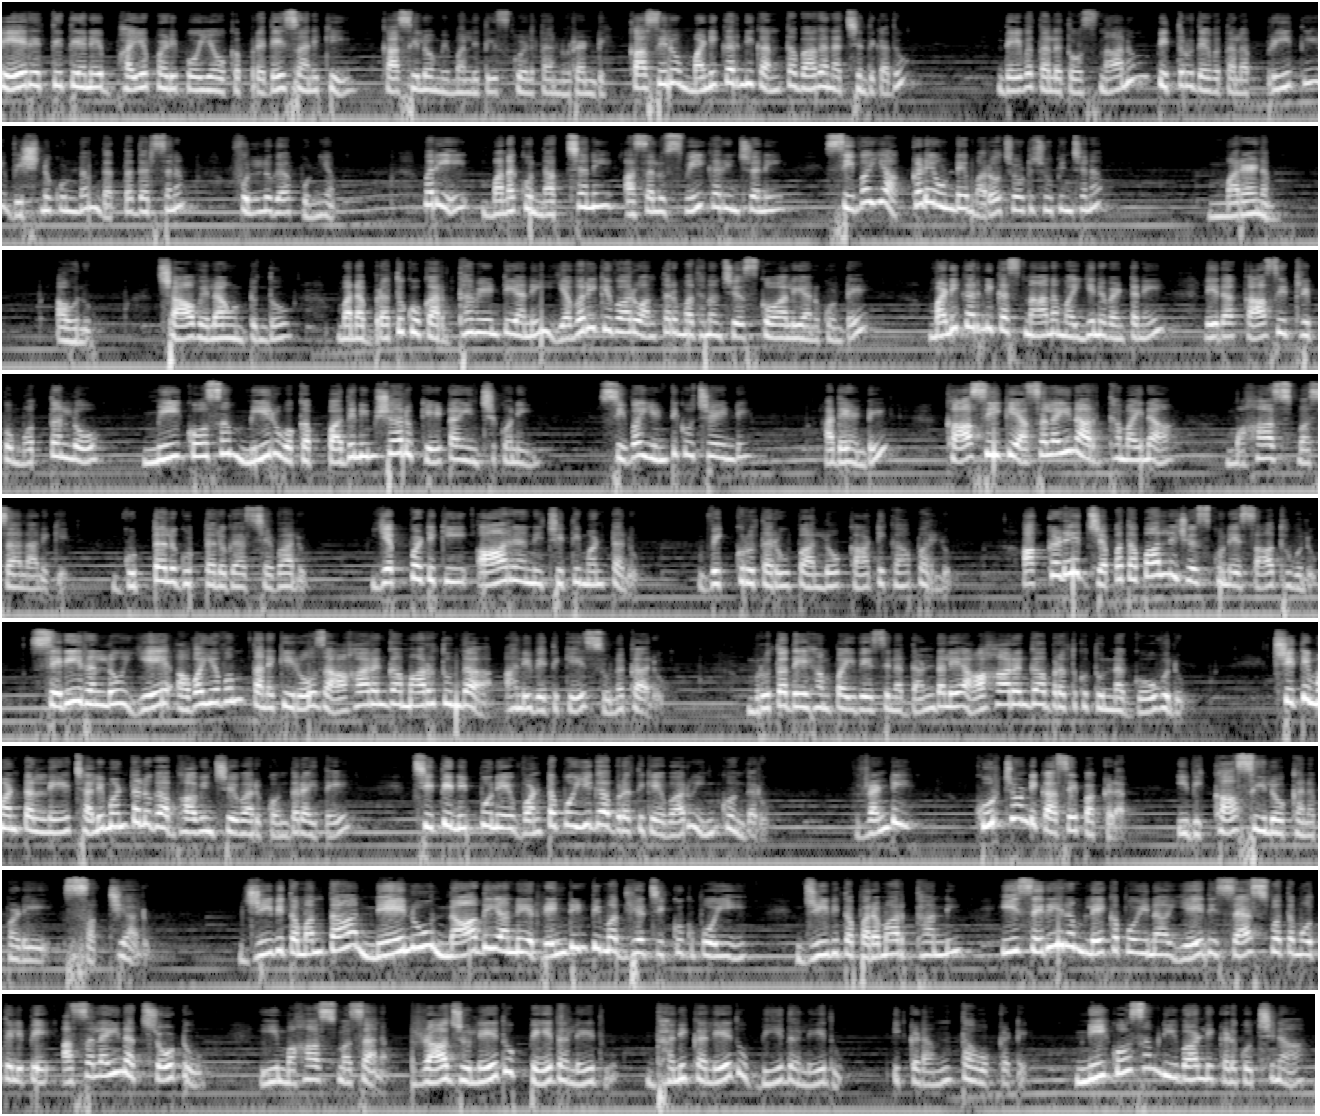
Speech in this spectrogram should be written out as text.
పేరెత్తితేనే భయపడిపోయే ఒక ప్రదేశానికి కాశీలో మిమ్మల్ని తీసుకువెళ్తాను రండి. కాశీలో మణికర్ణికి అంత బాగా నచ్చింది కదూ? దేవతలతో స్నానం పితృదేవతల ప్రీతి విష్ణుకుండం దత్తదర్శనం ఫుల్లుగా పుణ్యం. మరి మనకు నచ్చని అసలు స్వీకరించని శివయ్య అక్కడే ఉండే మరో చోటు చూపించనా? మరణం. అవును. చావు ఎలా ఉంటుందో మన బ్రతుకుకు అర్థమేంటి అని ఎవరికి వారు అంతర్మథనం చేసుకోవాలి అనుకుంటే మణికర్ణిక స్నానం అయ్యిన వెంటనే లేదా కాశీ ట్రిప్ మొత్తంలో మీకోసం మీరు ఒక పది నిమిషాలు కేటాయించుకొని శివ ఇంటికొచ్చేయండి. అదే అండి కాశీకి అసలైన అర్థమైన మహాశ్మశానానికి గుట్టలు గుట్టలుగా శవాలు ఎప్పటికీ ఆరని చితిమంటలు వికృత రూపాల్లో కాటికాపర్లు అక్కడే జపతపాల్ని చేసుకునే సాధువులు శరీరంలో ఏ అవయవం తనకి రోజు ఆహారంగా మారుతుందా అని వెతికే సునకాలు మృతదేహంపై వేసిన దండలే ఆహారంగా బ్రతుకుతున్న గోవులు. చితిమంటల్నే చలిమంటలుగా భావించేవారు కొందరైతే చితి నిప్పునే వంట పొయ్యిగా బ్రతికేవారు ఇంకొందరు. రండి కూర్చోండి కాసేపక్కడ ఇవి కాశీలో కనపడే సత్యాలు. జీవితమంతా నేను నాది అనే రెండింటి మధ్య చిక్కుకుపోయి జీవిత పరమార్థాన్ని ఈ శరీరం లేకపోయినా ఏది శాశ్వతమో తెలిపే అసలైన చోటు ఈ మహాశ్మశానం. రాజు లేదు పేద లేదు ధనిక లేదు బీద లేదు. ఇక్కడంతా ఒక్కటే. నీకోసం నీ వాళ్ళిక్కడికొచ్చినా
